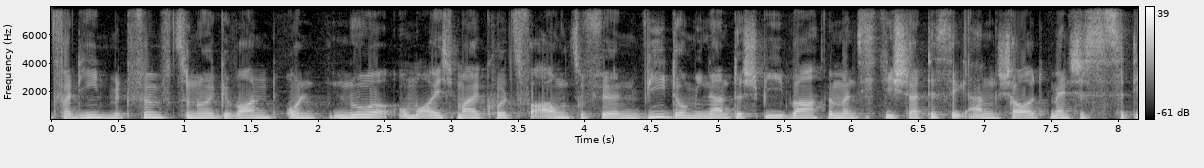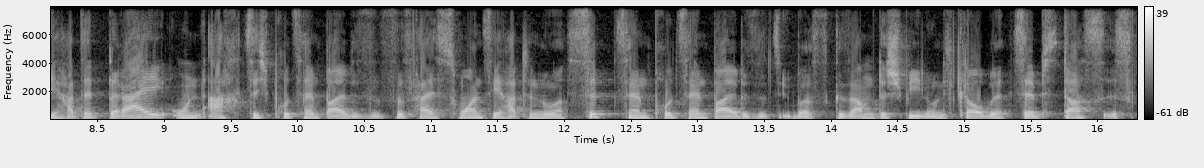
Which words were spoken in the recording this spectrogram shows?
verdient mit 5 zu 0 gewonnen. Und nur um euch mal kurz vor Augen zu führen, wie dominant das Spiel war, wenn man sich die Statistik anschaut, Manchester City hatte 83% Ballbesitz, das heißt Swansea hatte nur 17% Ballbesitz über das gesamte Spiel. Und ich glaube, selbst das ist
